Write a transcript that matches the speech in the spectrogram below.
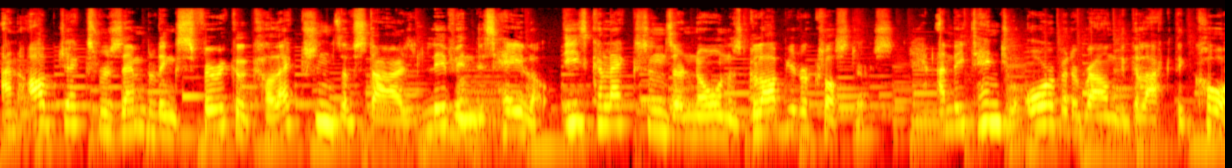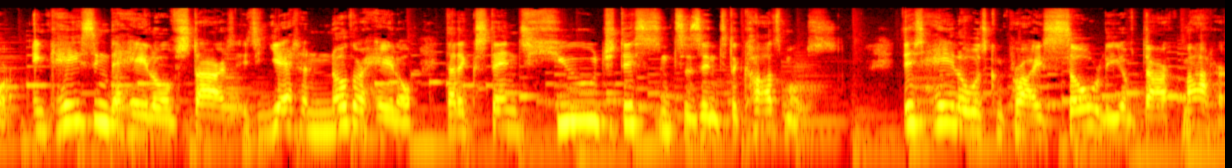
and objects resembling spherical collections of stars live in this halo. These collections are known as globular clusters, and they tend to orbit around the galactic core. Encasing the halo of stars is yet another halo that extends huge distances into the cosmos. This halo is comprised solely of dark matter.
